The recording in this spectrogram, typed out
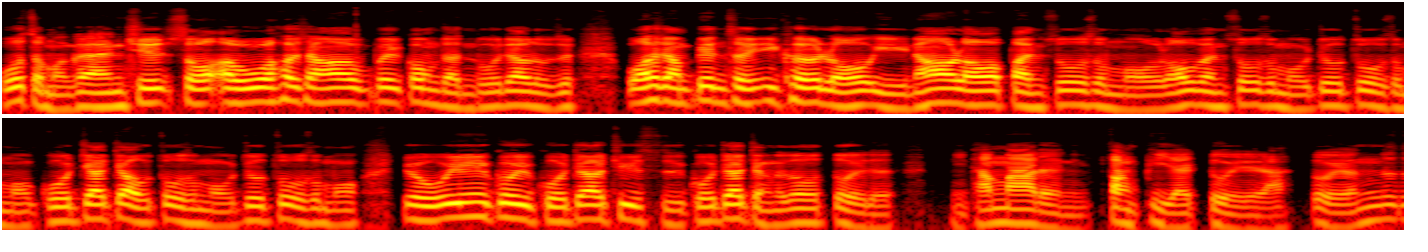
我怎么可能去说，呃，我好想要被共产党教组织，我好想变成一颗蝼蚁，然后老板说什么，老板说什么我就做什么，国家叫我做什么我就做什么，有我愿意归国家去死，国家讲的都是对的，你他妈的你放屁才对的啦，对啊，那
